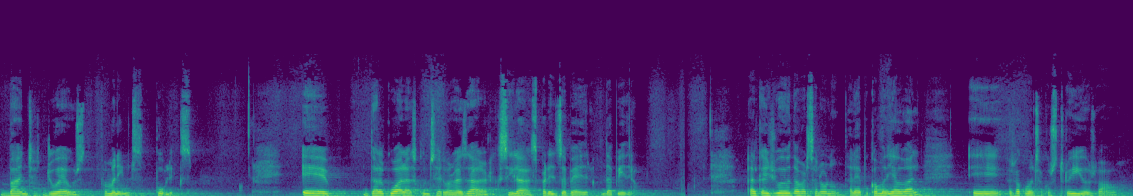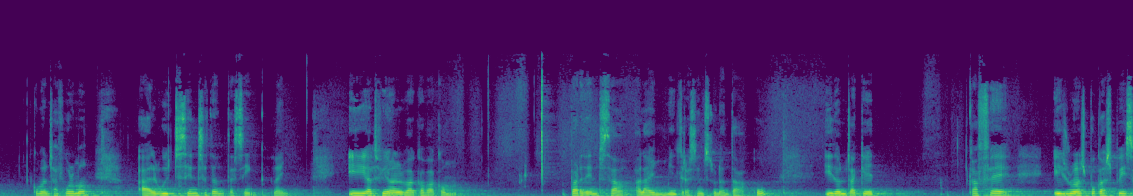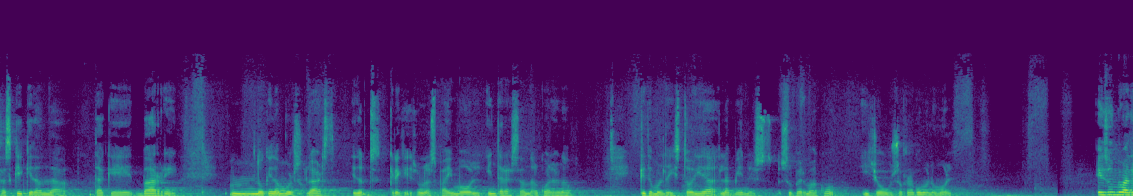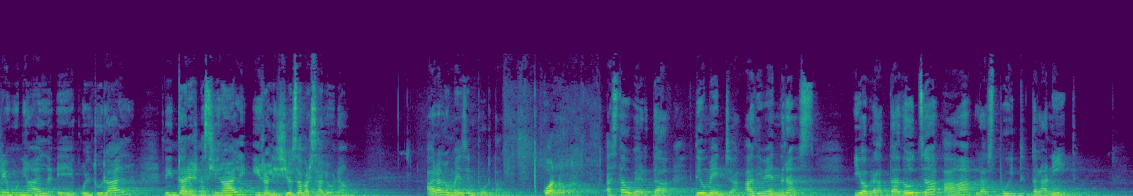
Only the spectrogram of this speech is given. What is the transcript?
banys jueus femenins públics eh, del qual es conserven els arcs i les parets de pedra. De pedra. El cai jueu de Barcelona, de l'època medieval, eh, es va començar a construir, es va començar a formar el 875, l'any, i al final va acabar com perdent-se a l'any 1391 i doncs aquest cafè és una de les poques peces que queden d'aquest barri no queden molt solars i doncs crec que és un espai molt interessant del qual anar que té molta història, l'ambient és supermaco i jo us ho recomano molt. És un patrimonial eh, cultural d'interès nacional i religiós de Barcelona. Ara el més important. Quan obre? Està oberta diumenge a divendres i obre de 12 a les 8 de la nit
